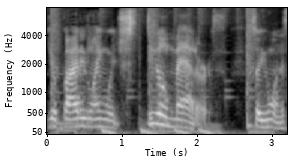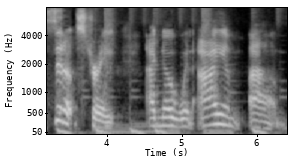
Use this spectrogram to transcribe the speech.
Your body language still matters. So you want to sit up straight. I know when I am um,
